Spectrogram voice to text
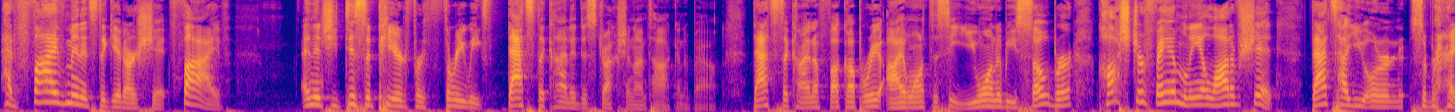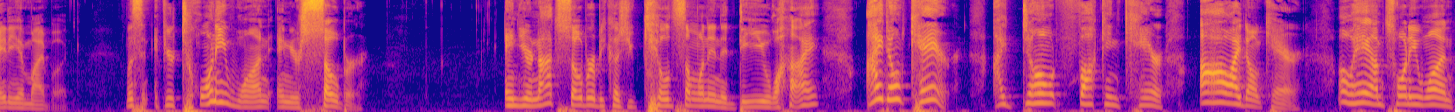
Had five minutes to get our shit. Five and then she disappeared for three weeks. That's the kind of destruction I'm talking about. That's the kind of fuck uppery I want to see. You want to be sober, cost your family a lot of shit. That's how you earn sobriety in my book. Listen, if you're 21 and you're sober, and you're not sober because you killed someone in a DUI, I don't care. I don't fucking care. Oh, I don't care oh, hey, I'm 21.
